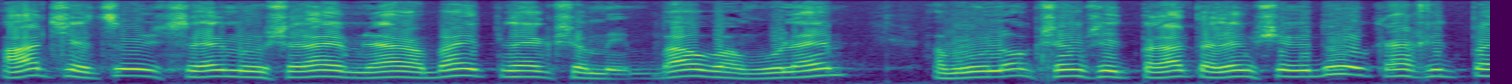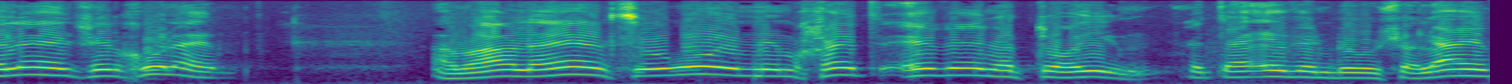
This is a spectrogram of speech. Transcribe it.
עד שיצאו ישראל מירושלים בני הר הבית פני הגשמים. באו ואמרו להם, אמרו לו, כשם שהתפללת עליהם שירדו, כך התפלל שילכו להם. אמר להם, צורו אם נמחט אבן הטועים, את האבן בירושלים,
